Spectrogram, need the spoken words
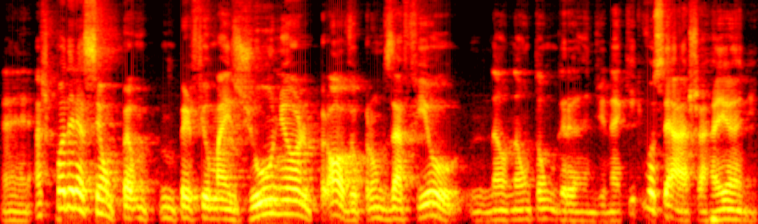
é, acho que poderia ser um, um, um perfil mais júnior, óbvio, para um desafio não, não tão grande, né? O que, que você acha, Rayane?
